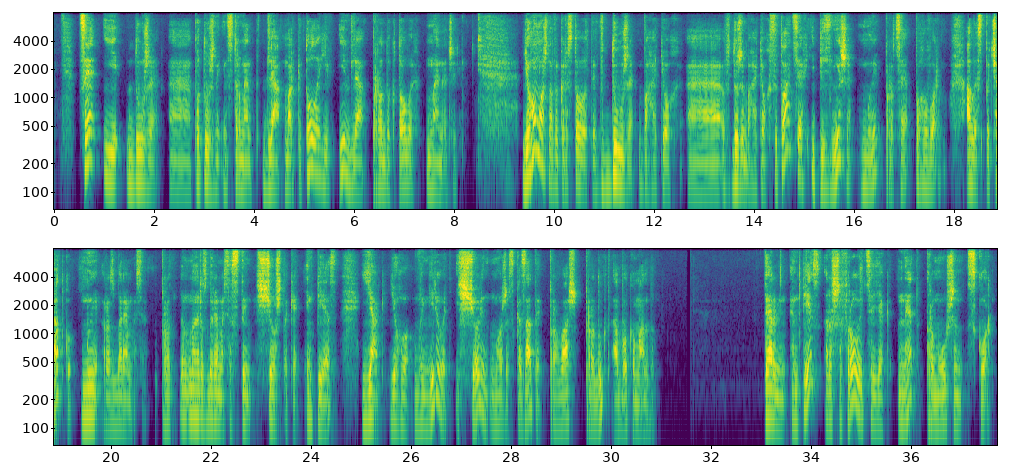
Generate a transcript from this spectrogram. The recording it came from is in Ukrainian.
Це і дуже е, потужний інструмент для маркетологів і для продуктових менеджерів. Його можна використовувати в дуже багатьох е, в дуже багатьох ситуаціях, і пізніше ми про це поговоримо. Але спочатку ми розберемося про ми розберемося з тим, що ж таке NPS, як його вимірювати і що він може сказати про ваш продукт або команду. Термін NPS розшифровується як Net Promotion Score.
